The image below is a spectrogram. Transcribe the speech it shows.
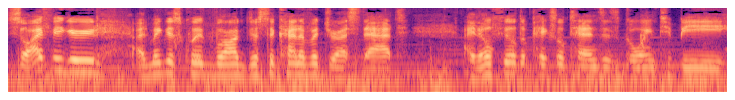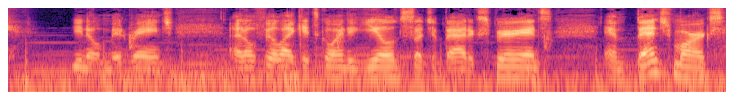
So I figured I'd make this quick vlog just to kind of address that. I don't feel the Pixel 10s is going to be, you know, mid-range. I don't feel like it's going to yield such a bad experience. And benchmarks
